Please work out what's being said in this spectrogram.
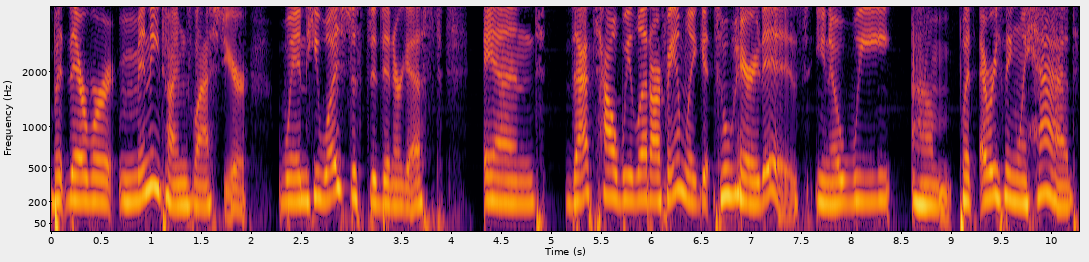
but there were many times last year when he was just a dinner guest and that's how we let our family get to where it is you know we um, put everything we had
